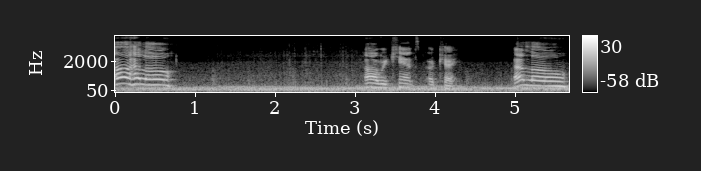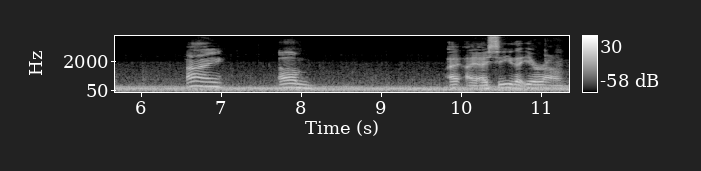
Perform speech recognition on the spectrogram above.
Oh, hello. Oh, we can't. Okay. Hello. Hi. Um. I, I I see that you're um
